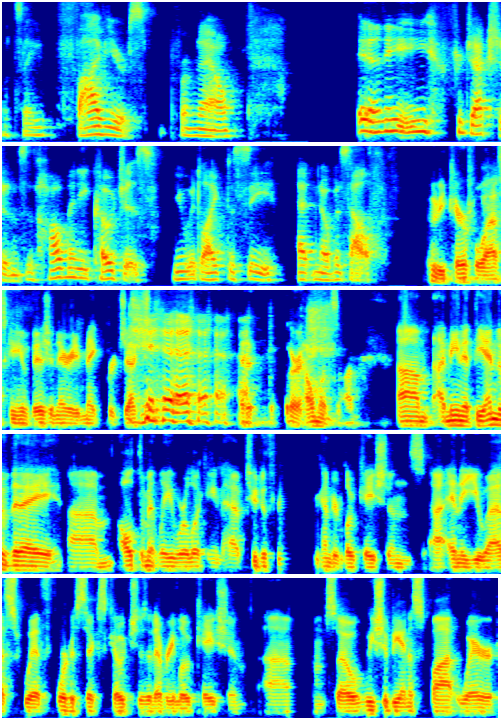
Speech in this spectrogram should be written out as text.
let's say five years from now. Any projections of how many coaches you would like to see at Novis Health? To be careful asking a visionary to make projections. put our helmets on. Um, I mean, at the end of the day, um, ultimately, we're looking to have two to three hundred locations uh, in the U.S. with four to six coaches at every location. Um, so we should be in a spot where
